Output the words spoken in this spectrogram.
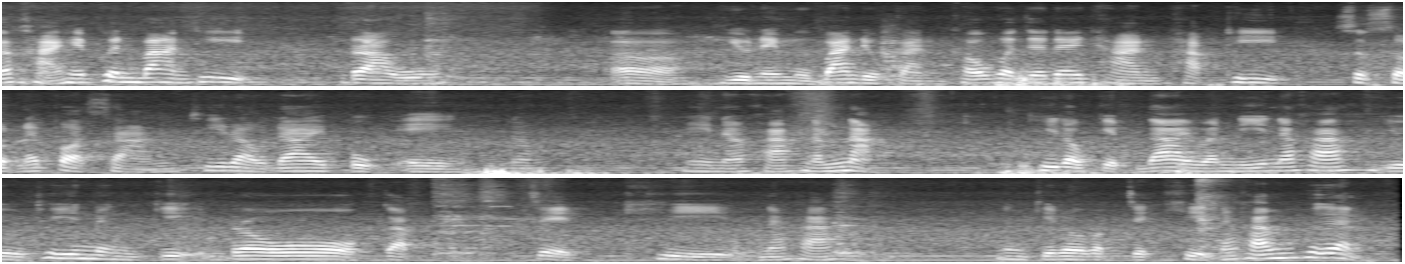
ก็ขายให้เพื่อนบ้านที่เราเอออยู่ในหมู่บ้านเดียวกัน เขาก็จะได้ทานผักที่สดๆและปลอดสารที่เราได้ปลูกเองเนาะนี่นะคะน้ำหนักที่เราเก็บได้วันนี้นะคะ อยู่ที่ 1กิโลกับ 7 ขีดนะคะ 1กิโลกับ 7 ขีดนะคะเพื่อนๆ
